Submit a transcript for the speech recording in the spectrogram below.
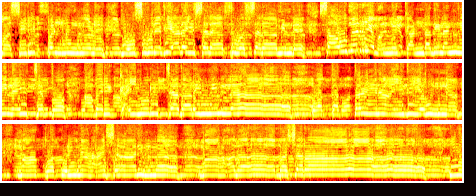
മസിരി പെണ്ണുങ്ങള് യൂസുഫ് നബി അലൈഹി സ്വലാത്തു വസ്സലാമിന്റെ സൗന്ദര്യം അങ്ങ് കണ്ടതിലങ്ങ് ലയിച്ചപ്പോ അവര് കൈമുറിച്ചതറിഞ്ഞില്ല وقطعن أيديهن ما وقلن حاشا لله ما هذا بشرا ഇത്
